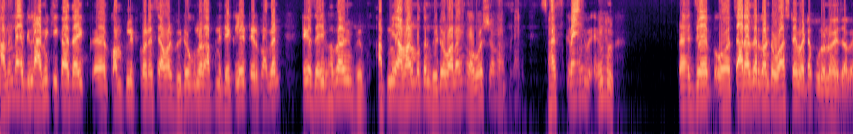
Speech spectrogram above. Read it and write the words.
ভালো লাগলে আমি কি কায়দায় কমপ্লিট করেছি আমার ভিডিওগুলো আপনি দেখলে টের পাবেন। ঠিক আছে? এইভাবে আমি আপনি আমার মতন ভিডিও বানাবেন, অবশ্যই আপনার সাবস্ক্রাইব এবং যে চার হাজার ঘণ্টা ওয়াচ টাইম এটা পূরণ হয়ে যাবে।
